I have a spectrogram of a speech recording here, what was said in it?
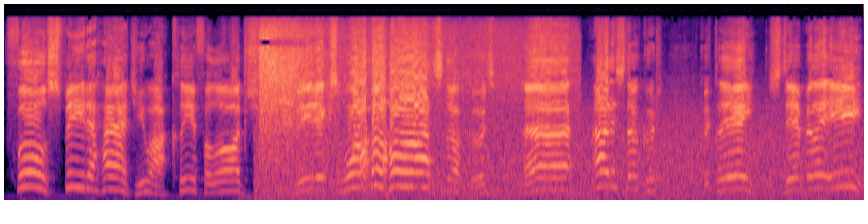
Full speed ahead! You are clear for launch! Phoenix, whoa! That's not good! Uh, ah, that is not good! Quickly! Stability!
